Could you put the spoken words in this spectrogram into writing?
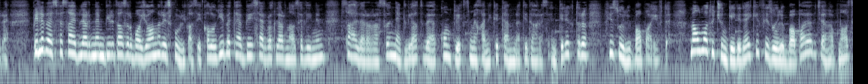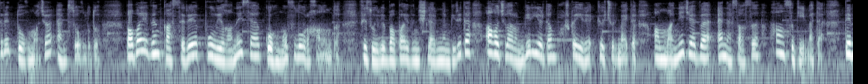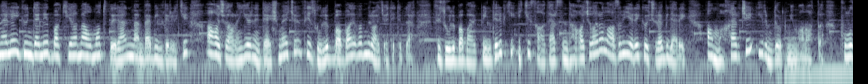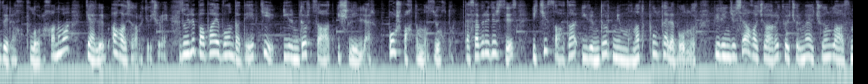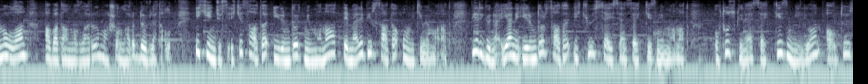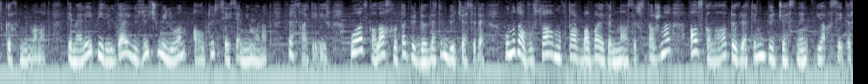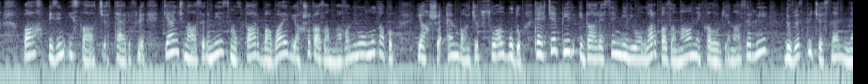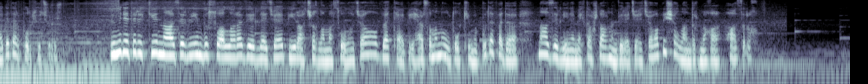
vəzifələrə. Belə vəzifə sahiblərindən biri də Azərbaycan Respublikası Ekologiya və Təbii Sərvətlər Nazirliyinin sahələrarası nəqliyyat və kompleks mexaniki təminat idarəsinin direktoru Füzuli Babayevdir. Məlumat üçün qeyd edək ki, Füzuli Babayev cənab naziri doğmaca əmisi oğludur. Babayevin kassiri, pul yığanı isə qohumu Flora xanımdır. Füzuli Babayevin işlərindən biri də ağacların bir yerdən başqa yerə köçürməkdir. Amma necə və ən əsası hansı qiymətə? Deməli, gündəlik Bakıya məlumat verən mənbə bildirir ki, ağacların yerini dəyişmək üçün Füzuli Babayeva müraciət ediblər. Füzuli Babayev bildirib ki, 2 saat ərzində ağacları lazım yerə köçürə bilərik, amma xərci 24 min manatdır. Pulu verin Flora xanıma, gəlib ağacları köçürək. Zuli Babayev onu da deyib ki, 24 saat işləyirlər. Boş vaxtımız yoxdur. Təsəvvür edirsiniz, 2 saata 24 min manat pul tələb olunur. Birincisi ağacları köçürmək üçün lazımi olan avadanlıqları, maşınları dövlət alıb. İkincisi 2 saata 24 min manat, deməli 1 saata 12 min manat. Bir günə, yəni 24 saata 288 min manat. 30 günə 8 milyon 640 min manat. Deməli, bir ildə 103 milyon 680 min manat vəsait eləyir. Bu az qala axırda bir dövlətin büdcəsidir. Bunu da vursaq Muxtar Babayevin nazir stajına az qala dövlətin büdcəsinin yarısı edir. Bax, bizim islahatçı, tərifli, gənc nazirimiz Muxtar Babayev yaxşı qazanmağın yolunu tapıb. Yaxşı, ən vacib sual budur. Təkcə bir idarəsi milyonlar qazanan Ekologiya Nazirliyi dövlət büdcəsindən nə qədər pul köçürür? Ümid edirik ki, nazirliyin bu suallara veriləcək bir açıqlaması olacaq və təbii hər zaman olduğu kimi bu dəfə də nazirliyin əməkdaşlarının verəcəyi cavabı işıqlandırmağa hazırıq.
